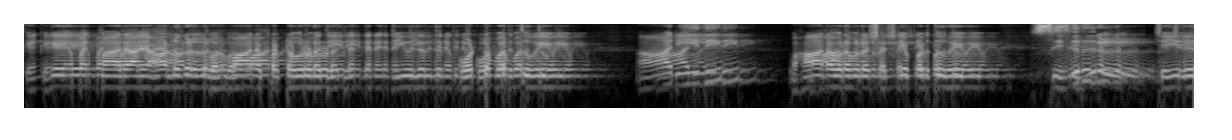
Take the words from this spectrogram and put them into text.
കെങ്കേമന്മാരായ ആളുകൾ ബഹുമാനപ്പെട്ടവരുടെ ദൈനംദിന ജീവിതത്തിന് കോട്ടം വരുത്തുകയും ആ രീതിയിൽ മഹാനവറുകളെ ശല്യപ്പെടുത്തുകയും സിഹിറുകൾ ചെയ്ത്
